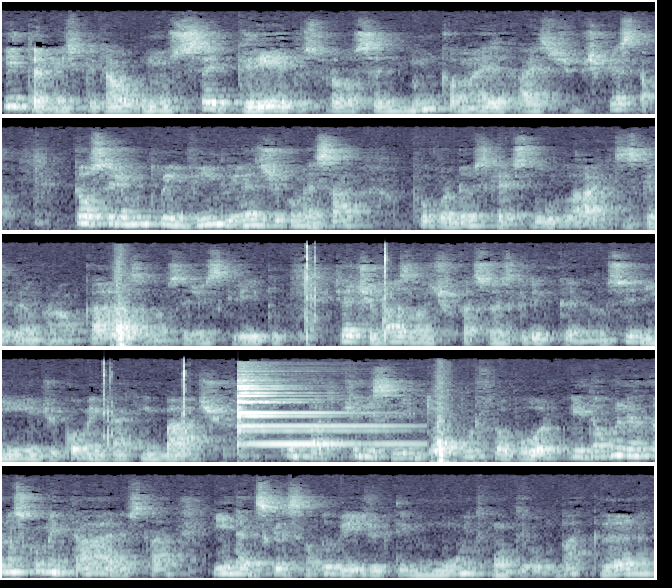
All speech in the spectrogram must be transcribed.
e também explicar alguns segredos para você nunca mais errar esse tipo de questão. Então seja muito bem-vindo e antes de começar, por favor, não esquece do like, se inscrever no canal caso não seja inscrito, de ativar as notificações clicando no sininho, de comentar aqui embaixo, compartilhe esse link, por favor, e dá uma olhada nos comentários, tá? E na descrição do vídeo, que tem muito conteúdo bacana.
